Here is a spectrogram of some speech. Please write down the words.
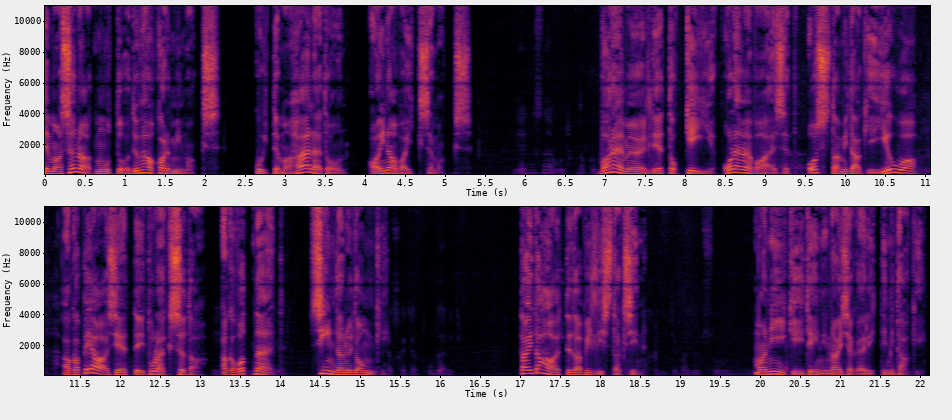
tema sõnad muutuvad üha karmimaks, kuid tema hääletoon aina vaiksemaks. varem öeldi, et okei okay,, oleme vaesed, osta midagi ei jõua, aga peaasi, et ei tuleks sõda, aga vot näed, siin ta nüüd ongi. ta ei taha, et teda pildistaksin. ma niigi ei teeni naisega eriti midagi.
